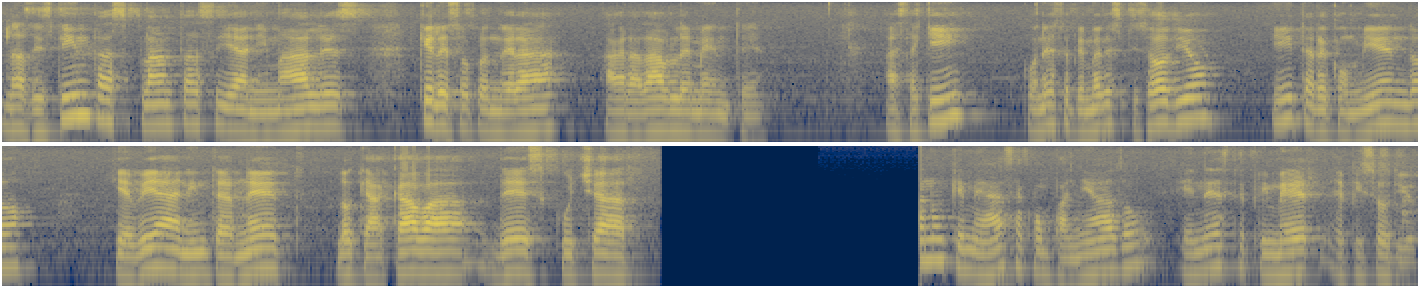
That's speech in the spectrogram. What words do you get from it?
las distintas plantas y animales que le sorprenderá agradablemente. Hasta aquí con este primer episodio y te recomiendo que vea en internet lo que acaba de escuchar. que me has acompañado en este primer episodio.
